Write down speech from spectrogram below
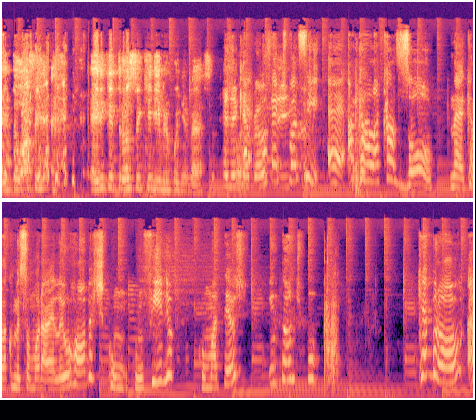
Então, a filha- ele que trouxe o equilíbrio pro universo. Ele quebrou o Porque, tipo assim, é, a Carla casou, né? Que ela começou a morar, ela e o Robert, com, com o filho, com o Matheus. Então, tipo, quebrou a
